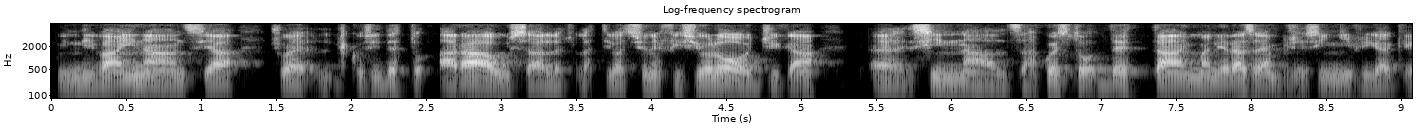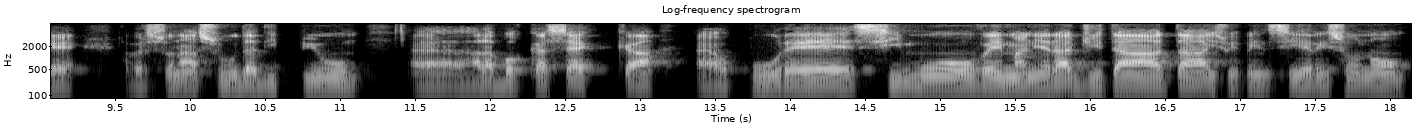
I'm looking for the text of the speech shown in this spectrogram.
quindi va in ansia, cioè il cosiddetto arousal, l'attivazione fisiologica, eh, si innalza. Questo detta in maniera semplice significa che la persona suda di più, eh, ha la bocca secca, eh, oppure si muove in maniera agitata, i suoi pensieri sono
